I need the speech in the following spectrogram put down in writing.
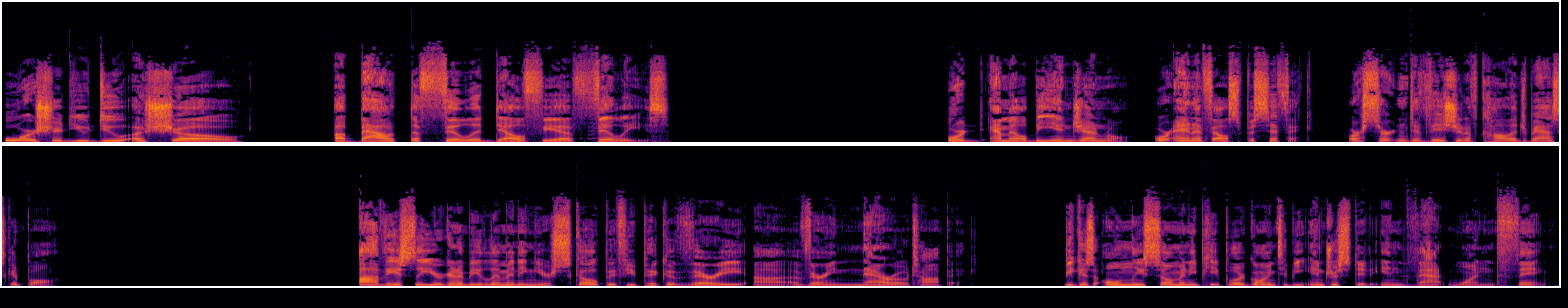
or should you do a show about the Philadelphia Phillies or MLB in general or NFL specific? or certain division of college basketball. Obviously, you're going to be limiting your scope if you pick a very, uh, a very narrow topic because only so many people are going to be interested in that one thing.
